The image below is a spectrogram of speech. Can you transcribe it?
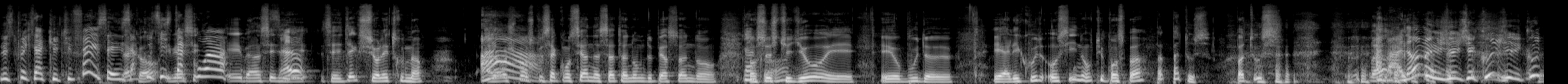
le spectacle que tu fais, c'est, ça consiste Eh bien, à quoi? Eh ben, c'est des, des textes sur l'être humain. Alors je Ah. pense que ça concerne un certain nombre de personnes dans, dans ce studio et, et au bout de et à l'écoute aussi, non Tu penses pas? Pas, pas tous. Pas tous Ah bah non, mais je- j'écoute, j'écoute.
